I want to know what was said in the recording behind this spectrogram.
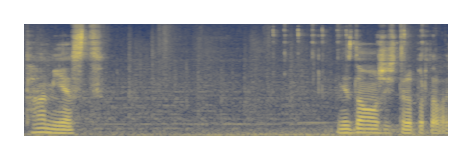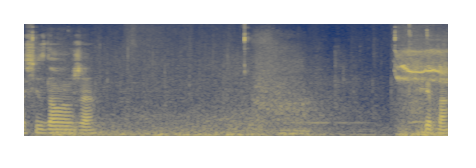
Tam jest. Nie zdążę się teleportować, nie zdążę. Chyba.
